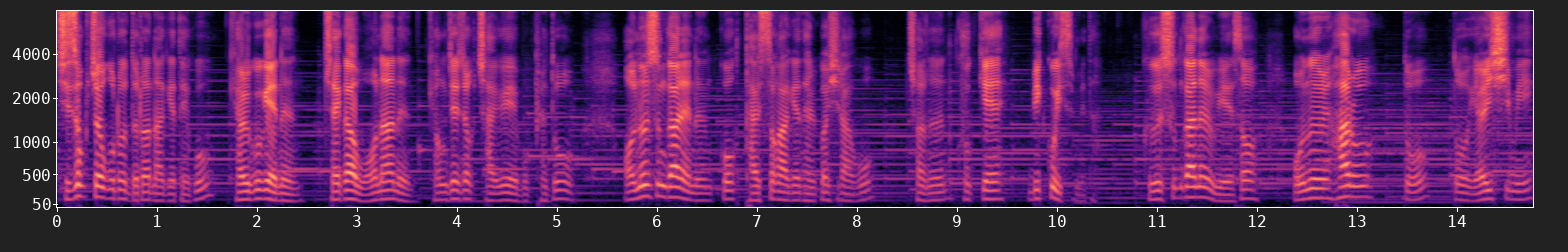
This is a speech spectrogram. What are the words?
지속적으로 늘어나게 되고 결국에는 제가 원하는 경제적 자유의 목표도 어느 순간에는 꼭 달성하게 될 것이라고 저는 굳게 믿고 있습니다. 그 순간을 위해서 오늘 하루도 또 열심히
